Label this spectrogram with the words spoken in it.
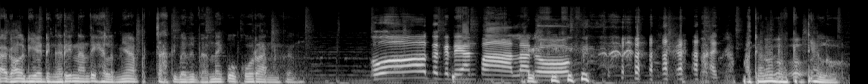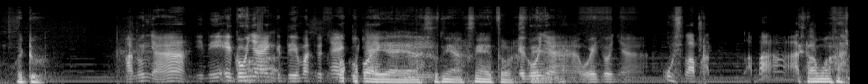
Kak kalau dia dengerin nanti helmnya pecah tiba-tiba naik ukuran. gitu. Oh, kegedean pala dong. Padahal gede loh. Waduh. Anunya, ini egonya yang gede, maksudnya Oh, egonya. iya yang ya, gede. maksudnya maksudnya itu. maksudnya. Egonya, oh, egonya. Uh, selamat. Selamat. Selamat.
